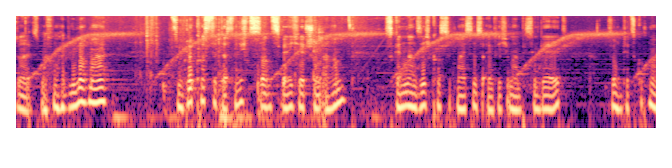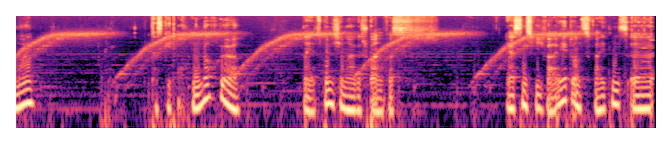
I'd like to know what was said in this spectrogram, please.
So, jetzt machen wir die nochmal. Zum Glück kostet das nichts, sonst wäre ich jetzt schon arm. Scannen an sich kostet meistens eigentlich immer ein bisschen Geld. So, und jetzt gucken wir mal. Das geht auch noch höher. Na, jetzt bin ich ja mal gespannt, was Erstens, wie weit und zweitens, äh,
